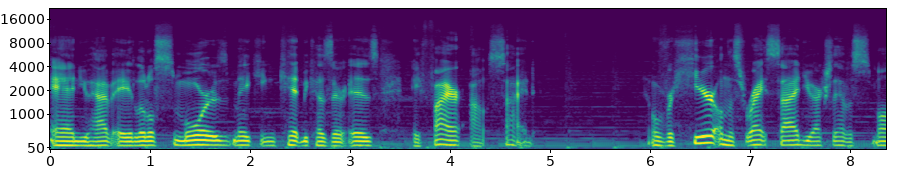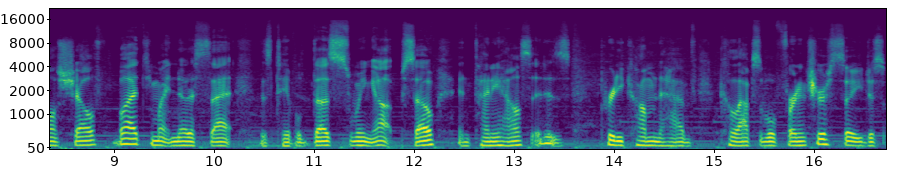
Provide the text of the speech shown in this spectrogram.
and you have a little s'mores making kit because there is a fire outside. Over here on this right side, you actually have a small shelf, but you might notice that this table does swing up. So in tiny house, it is pretty common to have collapsible furniture. So you just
